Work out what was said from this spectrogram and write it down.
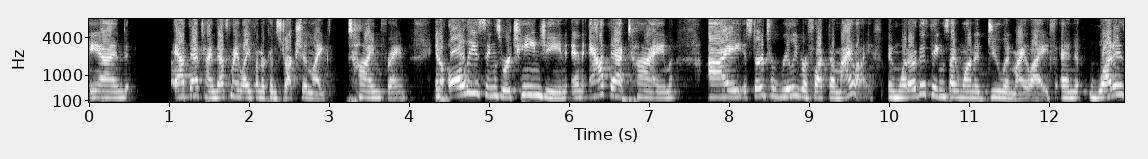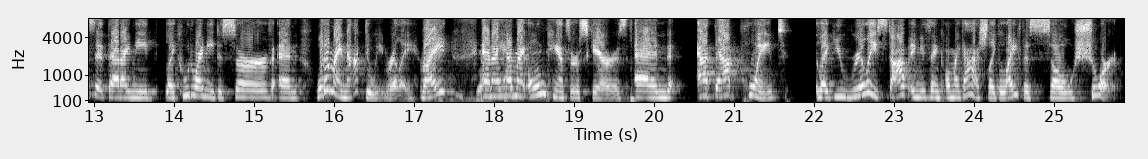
and at that time that's my life under construction like time frame and all these things were changing and at that time i started to really reflect on my life and what are the things i want to do in my life and what is it that i need like who do i need to serve and what am i not doing really right yeah. and i had my own cancer scares and at that point like you really stop and you think, oh my gosh, like life is so short.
